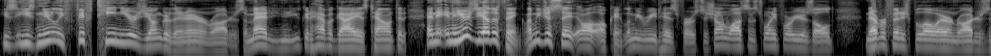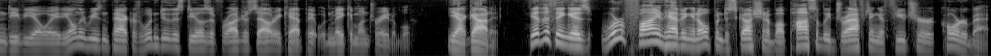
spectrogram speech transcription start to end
He's he's nearly 15 years younger than Aaron Rodgers. Imagine you could have a guy as talented. And and here's the other thing. Let me just say, well, okay, let me read his first. Deshaun Watson is 24 years old, never finished below Aaron Rodgers in DVOA. The only reason Packers wouldn't do this deal is if Rodgers' salary cap hit would make him untradeable. Yeah, got it. The other thing is, we're fine having an open discussion about possibly drafting a future quarterback.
